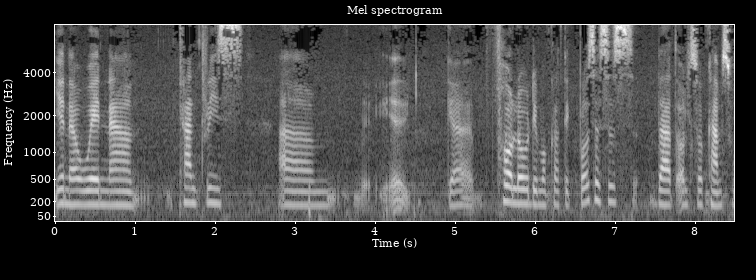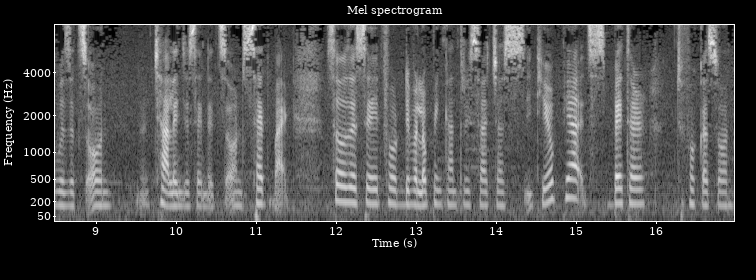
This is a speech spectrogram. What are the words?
you know, when um, countries um, uh, follow democratic processes, that also comes with its own challenges and its own setback. So they say for developing countries such as Ethiopia, it's better to focus on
